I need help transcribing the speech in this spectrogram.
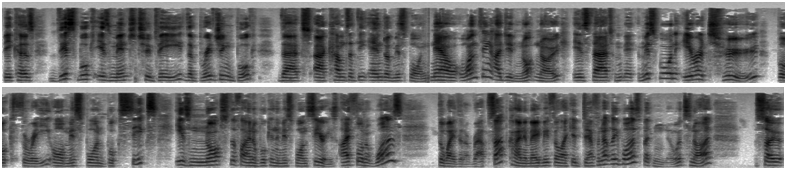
because this book is meant to be the bridging book that uh, comes at the end of Mistborn. Now, one thing I did not know is that Mistborn Era 2 book three, or Mistborn book six, is not the final book in the Mistborn series. I thought it was. The way that it wraps up kind of made me feel like it definitely was, but no, it's not. So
